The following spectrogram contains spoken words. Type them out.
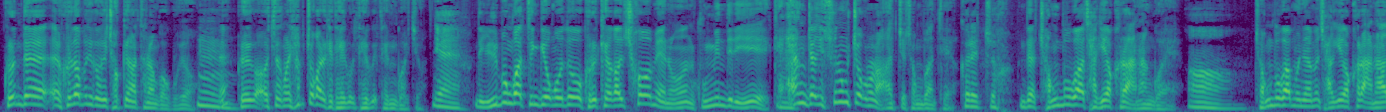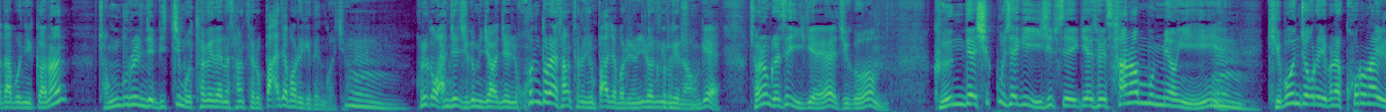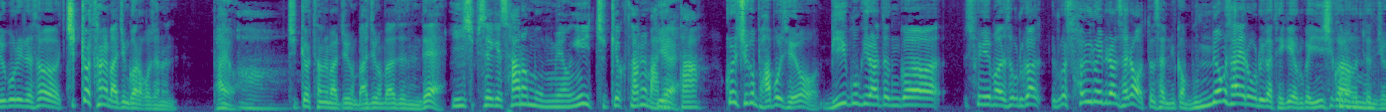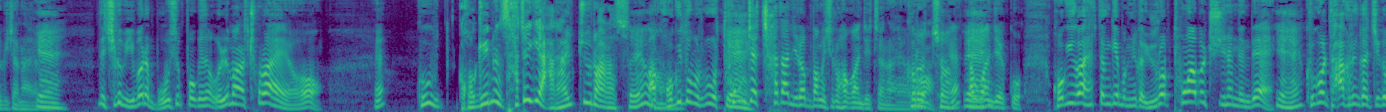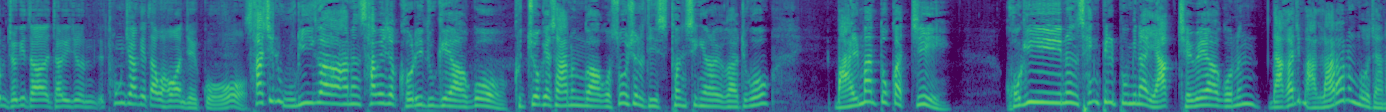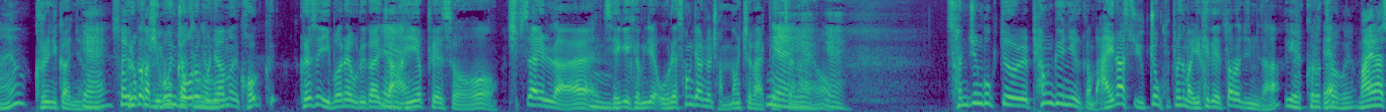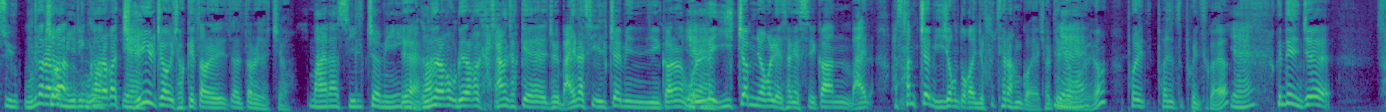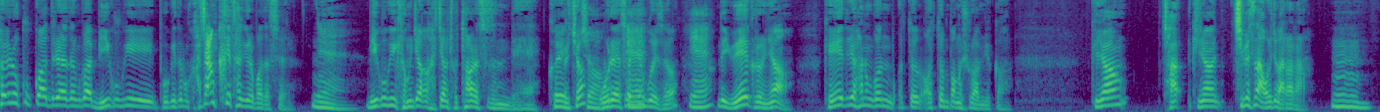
그런데 그러다 보니까 그게 적게 나타난 거고요. 음. 예? 그리고 어쨌든 협조가 이렇게 되고, 된 거죠. 예. 근데 일본 같은 경우도 그렇게 해가지고 처음에는 국민들이 굉장히 수능적으로 나왔죠 정부한테요. 그랬죠. 근데 정부가 자기 역할을 안 한 거예요. 어. 정부가 뭐냐면 자기 역할을 안 하다 보니까는 정부를 이제 믿지 못하게 되는 상태로 빠져버리게 된 거죠. 음. 그러니까 완전히 지금 이제 완전히 혼돈의 상태로 지금 빠져버리는 이런 그렇죠. 게 나온 게 저는 그래서 이게 지금 근대 19세기, 20세기의 소위 산업 문명이 음. 기본적으로 이번에 코로나 19로 인해서 직격탄을 맞은 거라고 저는 봐요. 아. 직격탄을 맞은 맞은 맞았는데 20세기 산업 문명이 직격탄을 맞았다. 예. 그리고 지금 봐보세요. 미국이라든가 소위 말해서 우리가 우리가 서유럽이라는 사회는 어떤 사회입니까? 문명 사회로 우리가 되게 우리가 인식하는 어떤 적이잖아요. 예. 근데 지금 이번에 모습 보기에는 얼마나 초라해요. 그 거기는 사재기 안할 줄 알았어요. 아 거기도 그리고 통제 차단 이런 방식으로 하고 앉았잖아요. 그렇죠. 예? 하고 예. 앉았고 거기가 했던 게 뭡니까 유럽 통합을 추진했는데 예. 그걸 다 그러니까 지금 저기 다 자기 좀 통제하겠다고 하고 앉았고 사실 우리가 하는 사회적 거리두기하고 그쪽에서 하는 거하고 social distancing이라 해 가지고 말만 똑같지 거기는 생필품이나 약 제외하고는 나가지 말라라는 거잖아요. 그러니까요. 예, 그러니까 기본적으로 뭐냐면 거, 그래서 이번에 우리가 이제 예. IMF에서 14일 날 음. 세계 경제 올해 성장률 전망치 발표했잖아요. 예, 예, 예. 선진국들 평균이 그러니까 마이너스 6.9%막 이렇게 떨어집니다. 예, 그렇더라고요. 예? 마이너스 6.1인가. 우리나라가 우리나라가 예. 제일 저 적게 떨어졌죠. 마이너스 1.2. 예, 우리나라가 우리나라가 가장 적게 저기 마이너스 1.2니까는 예. 원래 2.0을 예상했으니까 한, 한3.2 정도가 이제 후퇴를 한 거예요. 절대적으로요. 포인트, 퍼센트 포인트가요. 예. 근데 이제 서유럽 국가들이라든가 미국이 보게 되면 가장 크게 타격을 받았어요. 예. 미국이 경제가 가장 좋다고 했었는데. 그렇죠. 그렇죠? 올해 선진국에서. 예. 예. 근데 왜 그러냐? 걔네들이 하는 건 어떤 어떤 방식으로 합니까? 그냥 자 그냥 집에서 나오지 말아라. 음.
